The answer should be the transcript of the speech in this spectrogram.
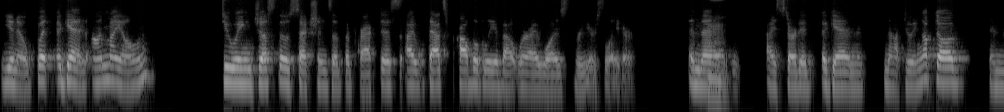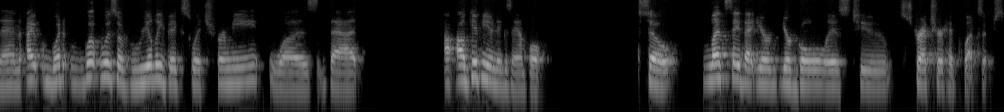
you know, but again, on my own, doing just those sections of the practice, I that's probably about where I was three years later. And then hmm. I started again not doing up dog. And then I what what was a really big switch for me was that I'll give you an example. So let's say that your your goal is to stretch your hip flexors.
